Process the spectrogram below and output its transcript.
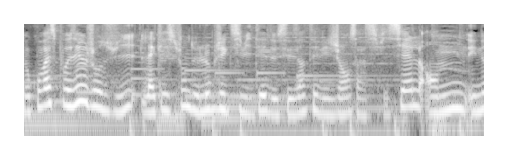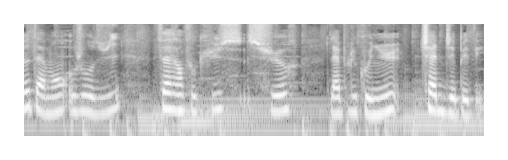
Donc on va se poser aujourd'hui la question de l'objectivité de ces intelligences artificielles et notamment aujourd'hui faire un focus sur la plus connue, ChatGPT.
